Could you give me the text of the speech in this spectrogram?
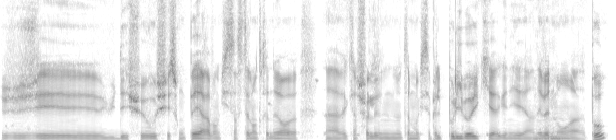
j'ai eu des chevaux chez son père avant qu'il s'installe entraîneur euh, avec un cheval notamment qui s'appelle Polyboy qui a gagné un Mhm. événement à Pau.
